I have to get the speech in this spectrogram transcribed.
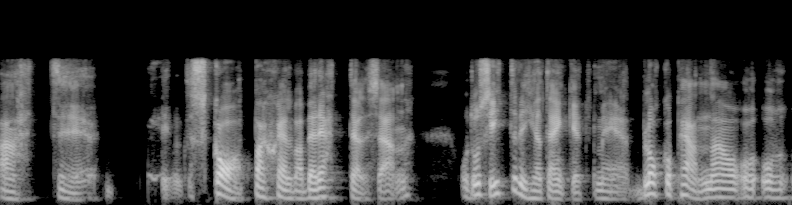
att eh, skapa själva berättelsen. Och då sitter vi helt enkelt med block och penna och, och,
